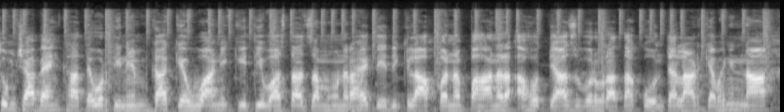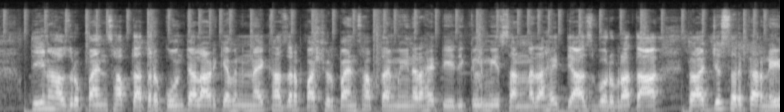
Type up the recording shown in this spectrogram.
तुमच्या बँक खात्यावरती नेमका केव्हा आणि किती वाजता जमा होणार आहे ते देखील आपण पाहणार आहोत. त्याचबरोबर आता कोणत्या लाडक्या बहिणींना तीन हजार रुपयांचा हप्ता. तर कोणत्या लाडक्या बहिणींना एक हजार पाचशे रुपयांचा हप्ता मिळणार आहे ते देखील मी सांगणार आहे. त्याचबरोबर आता राज्य सरकारने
